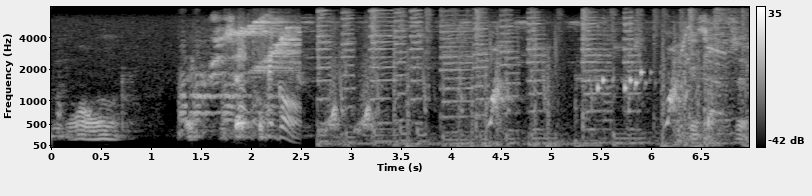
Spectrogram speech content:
le roi ombre. Avec c'est trop. Sort tout seul.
